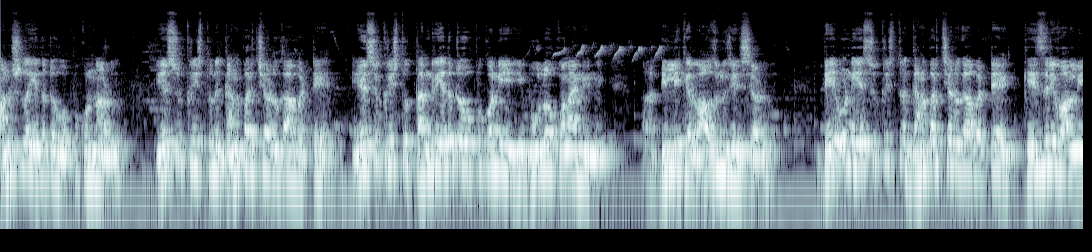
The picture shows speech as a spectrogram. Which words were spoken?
మనుషుల ఎదుట ఒప్పుకున్నాడు. యేసుక్రీస్తుని గనపరిచాడు కాబట్టే యేసుక్రీస్తు తండ్రి ఎదుట ఒప్పుకొని ఈ భూలోకాన్ని ఢిల్లీకి రాజును చేశాడు. దేవుణ్ణి యేసుక్రీస్తుని గనపరిచాడు కాబట్టే కేజ్రీవాల్ని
